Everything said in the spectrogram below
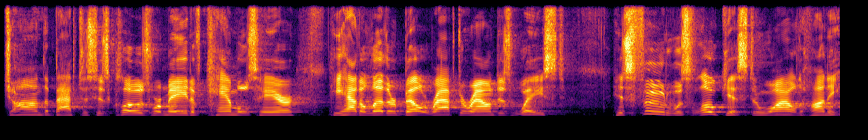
John the Baptist, his clothes were made of camel's hair. He had a leather belt wrapped around his waist. His food was locust and wild honey.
